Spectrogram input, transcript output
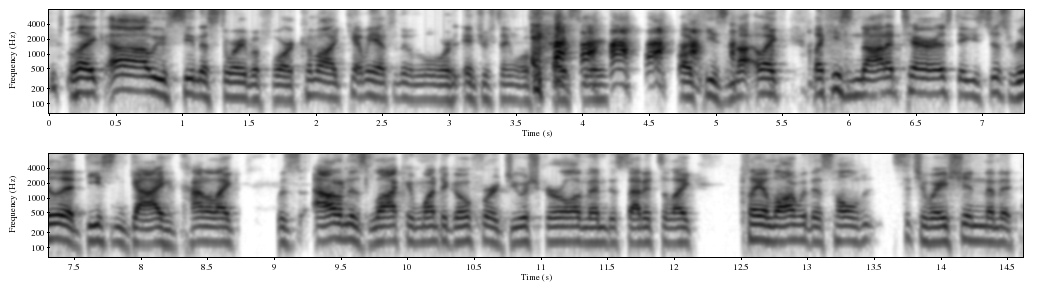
Yeah. Like, ah, oh, we've seen this story before. Come on, can't we have something a little more interesting, a little spicier? like he's not like like he's not a terrorist. He's just really a decent guy who kind of like was out on his luck and wanted to go for a Jewish girl and then decided to like play along with this whole situation. And it,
